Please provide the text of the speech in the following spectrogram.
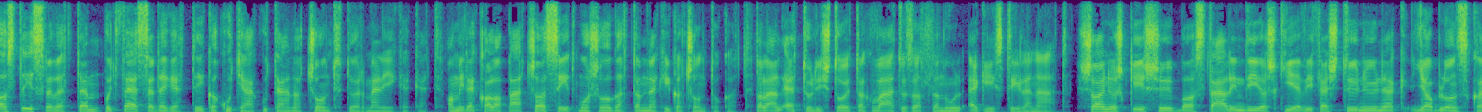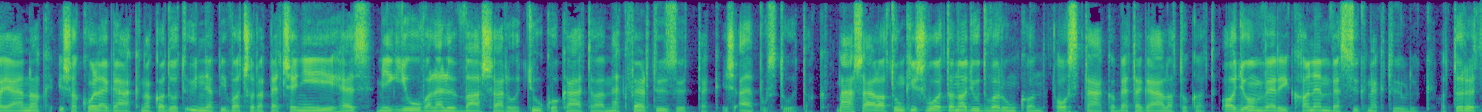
Azt észrevettem, hogy felszedegették a kutyák után a csonttörmelékeket, amire kalapáccsal szétmosolgattam nekik a csontokat. Talán ettől is tojtak változatlanul egész télen át. Sajnos később a Stalin díjas kievi festőnőnek, Jablonszkajának és a kollégáknak adott ünnepi vacsora pecsenyéjéhez még jóval előbb vásárolt tyúkok által megfertőződtek és elpusztultak. Más állatunk is volt a nagy udvarunkon, hozták a beteg állatokat, agyonverik, ha nem vesszük meg tőlük. A törött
